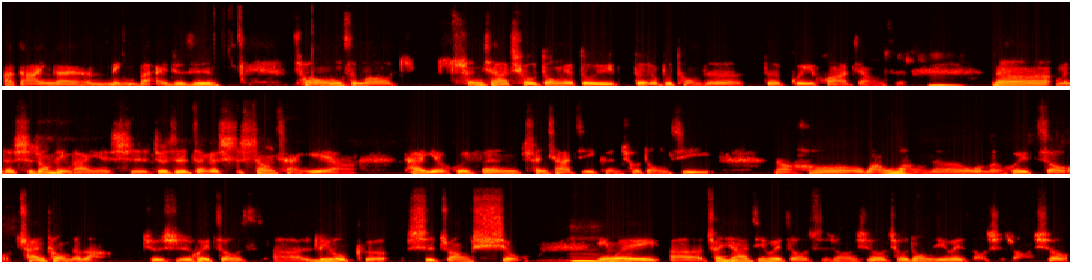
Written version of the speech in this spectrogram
阿达应该很明白，就是从什么春夏秋冬有都都有不同的的规划这样子。嗯，那我们的时装品牌也是，就是整个时尚产业啊，它也会分春夏季跟秋冬季，然后往往呢，我们会走传统的啦。就是会走呃六个时装秀，嗯，因为呃春夏季会走时装秀，秋冬季会走时装秀，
